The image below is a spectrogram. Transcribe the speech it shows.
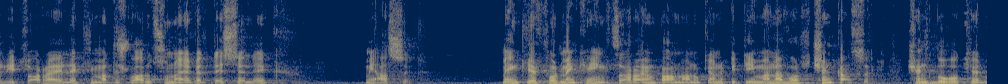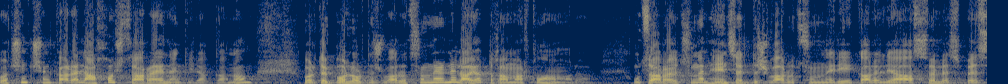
էլի, ծառա ելեք, հիմա դժվարություն ա եղել, տեսել եք, մի ասեք։ Մենք երբ որ մենք էինք ծառայում, պարոն Մանուկյանը պիտի իմանա, որ չենք ասել չենք բողոքել, ոչինչ չենք արել, անխոչ ծառայել ենք իրականում, որտեղ բոլոր դժվարություններն էլ այո տղամարդու համար է։ Ու ծառայությունն էլ հենց այդ դժվարությունների կարելի է ասել այսպես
